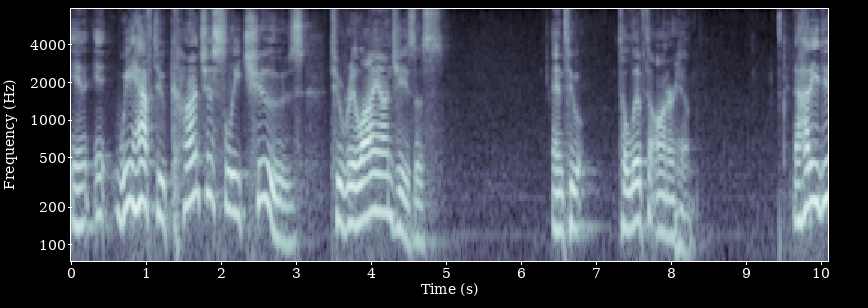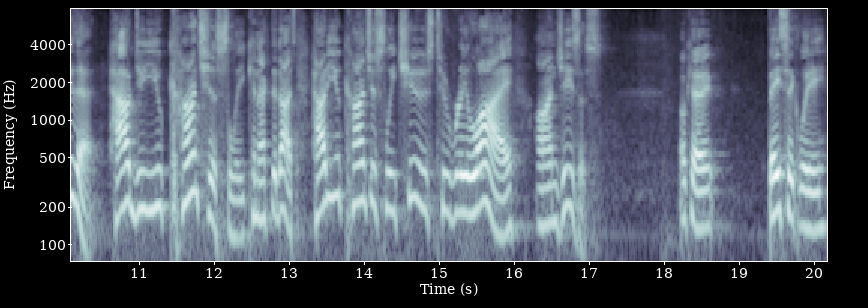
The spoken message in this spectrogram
in, in, we have to consciously choose to rely on Jesus and to, to live to honor him. Now, how do you do that? How do you consciously connect the dots? How do you consciously choose to rely on Jesus? Okay, basically,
